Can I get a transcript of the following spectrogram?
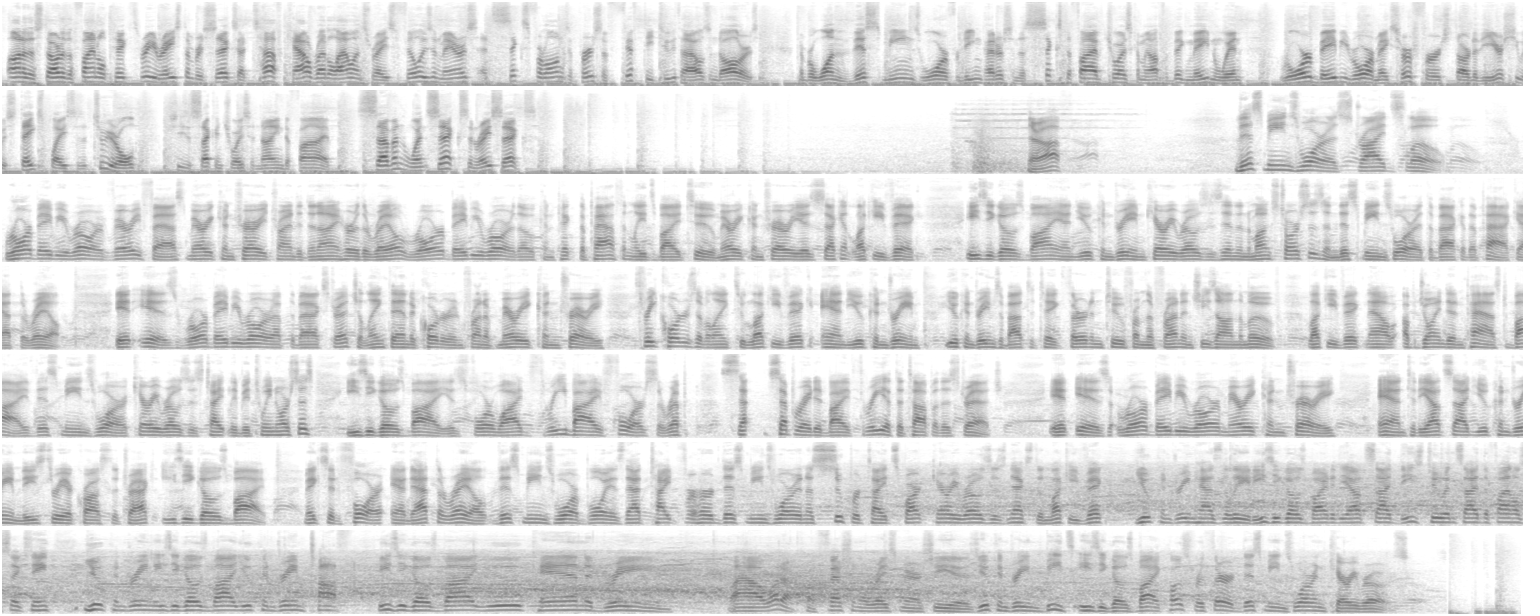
On to the start of the final pick three, race number six, a tough Cal-bred allowance race. Fillies and mares at six furlongs, a purse of $52,000. Number one, This Means War for Dean Pedersen, the six to five choice coming off a big maiden win. Roar Baby Roar makes her first start of the year. She was stakes placed as a two-year-old. She's a second choice at nine to five. Seven went six in race six. They're off. This means war a stride slow. Roar Baby Roar, very fast. Mary Contrary trying to deny her the rail. Roar Baby Roar, though, can pick the path and leads by two. Mary Contrary is second. Lucky Vic. Easy goes by, and you can dream. Carrie Rose is in and amongst horses, and this means war at the back of the pack at the rail. It is Roar Baby Roar up the backstretch, a length and a quarter in front of Mary Contrary, three quarters of a length to Lucky Vic and You Can Dream. You Can Dream's about to take third and two from the front, and she's on the move. Lucky Vic now up joined and passed by This Means War. Kerry Rose is tightly between horses. Easy Goes By is four wide, three by four, so se separated by three at the top of the stretch. It is Roar Baby Roar, Mary Contrary. And to the outside, you can dream. These three across the track. Easy goes by. Makes it four. And at the rail, this means war. Boy, is that tight for her. This means war in a super tight spark. Carrie Rose is next. And Lucky Vic, you can dream, has the lead. Easy goes by to the outside. These two inside the final 16. You can dream. Easy goes by. You can dream. Tough. Easy goes by. You can dream. Wow, what a professional race mare she is. You can dream beats easy goes by. Close for third. This means Warren Carey Rose.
